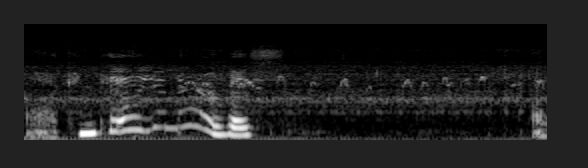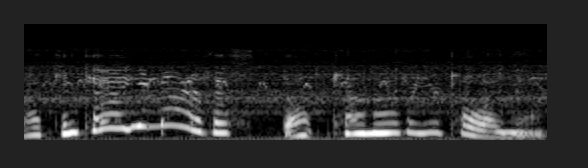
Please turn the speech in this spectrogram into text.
I can tell you're nervous. I can tell you're nervous. Don't turn over your toy now.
